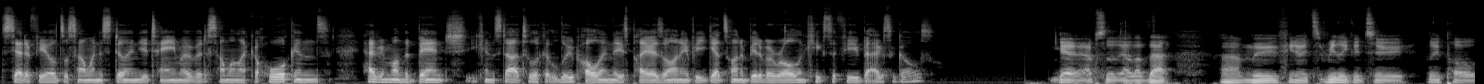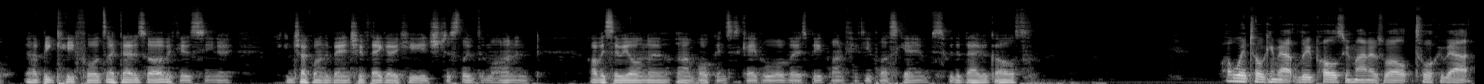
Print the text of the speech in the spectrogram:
set of Setterfields or someone is still in your team over to someone like a Hawkins, have him on the bench. You can start to look at loopholing these players on if he gets on a bit of a roll and kicks a few bags of goals. Yeah, absolutely. I love that uh, move. You know, it's really good to loophole uh, big key forwards like that as well because, you know, you can chuck them on the bench if they go huge, just loop them on. And obviously, we all know um, Hawkins is capable of those big 150 plus games with a bag of goals while we're talking about loopholes, we might as well talk about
